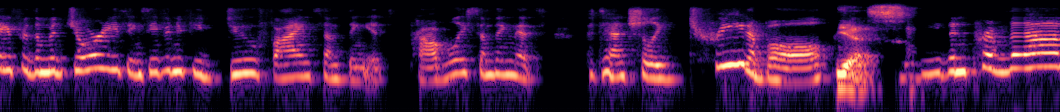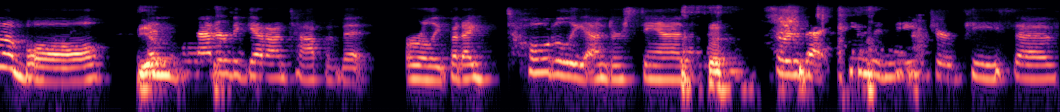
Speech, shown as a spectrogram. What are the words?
say for the majority of things, even if you do find something, it's probably something that's potentially treatable. Yes. Even preventable. Yep. And better to get on top of it early, but I totally understand sort of that human nature piece of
